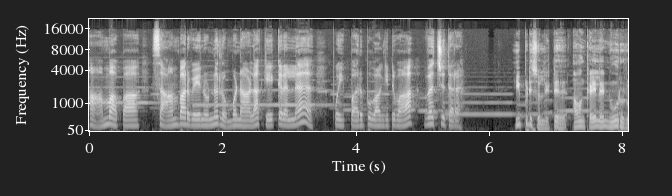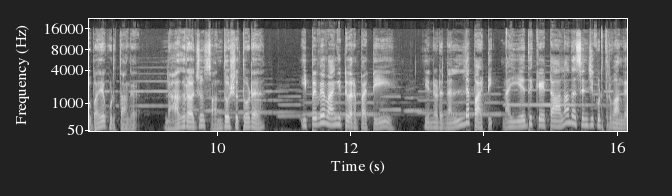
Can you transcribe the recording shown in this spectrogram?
ஆமாப்பா சாம்பார் வேணும்னு ரொம்ப நாளா கேக்குறல்ல. போய் பருப்பு வாங்கிட்டு வா வச்சு தரேன். இப்படி சொல்லிட்டு அவன் கையில நூறு ரூபாயை கொடுத்தாங்க. நாகராஜும் சந்தோஷத்தோட இப்பவே வாங்கிட்டு வரேன் பாட்டி. என்னோட நல்ல பாட்டி. நான் எது கேட்டாலும் அதை செஞ்சு கொடுத்துருவாங்க.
